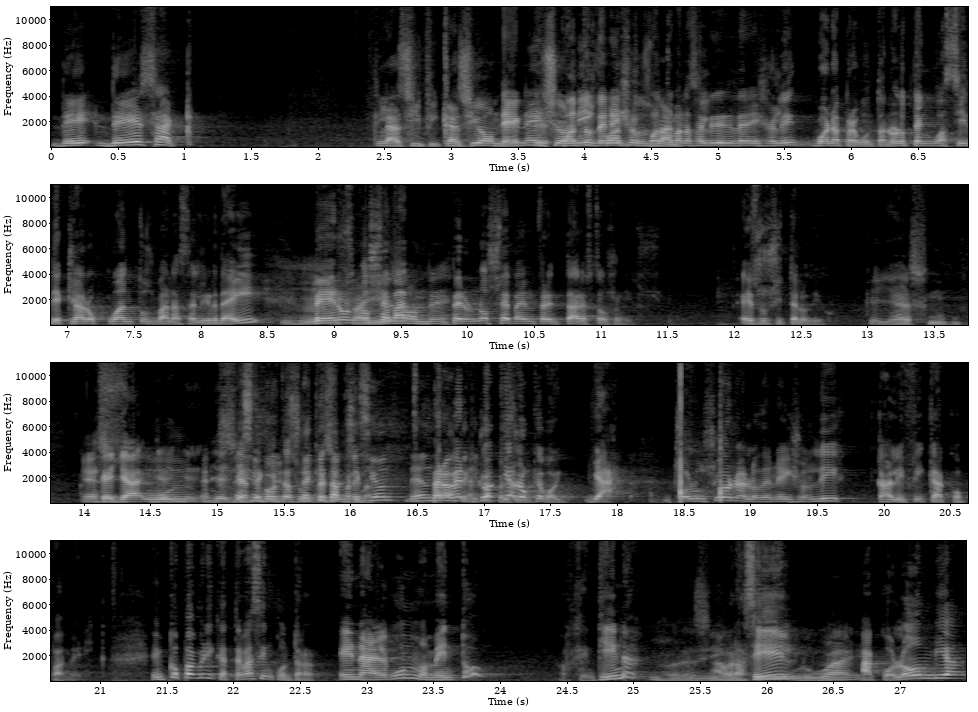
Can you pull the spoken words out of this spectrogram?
de, de esa clasificación de, de- Nation ¿Cuántos, League? de Nation- ¿Cuántos cuántos van? van a salir de Nation League? Buena pregunta. No lo tengo así de claro cuántos van a salir de ahí, pero, Pues no ahí se va, donde- pero no se va a enfrentar a Estados Unidos. Eso sí te lo digo. Que ya es un- que ya, ya- un- ya- te quitas un peso quita presión, Pero a ver, yo aquí a lo que voy. Ya, soluciona lo de Nations League, califica a Copa América. En Copa América te vas a encontrar en algún momento Argentina, a Brasil, Uruguay. a Colombia,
